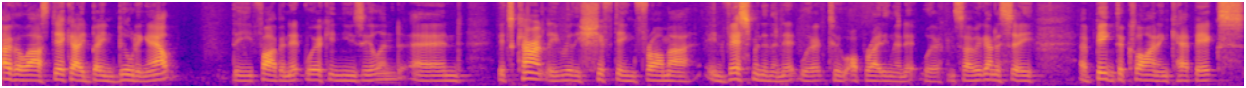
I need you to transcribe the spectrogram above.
over the last decade, been building out the fibre network in New Zealand and it's currently really shifting from a investment in the network to operating the network. And so we're going to see a big decline in capex,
